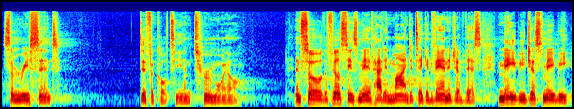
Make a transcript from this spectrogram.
some recent difficulty and turmoil. And so the Philistines may have had in mind to take advantage of this. Maybe, just maybe,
